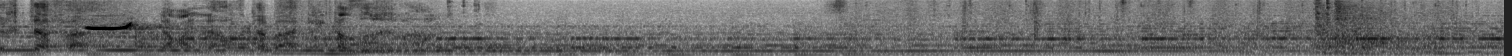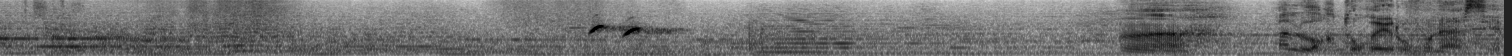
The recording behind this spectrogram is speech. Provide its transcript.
اختفى. لعله اختبأ تحت صخرة آه، الوقت غير مناسب.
